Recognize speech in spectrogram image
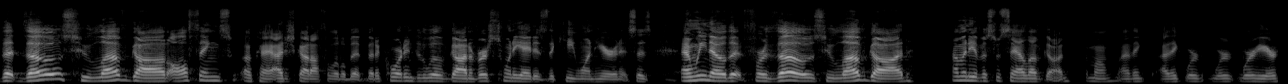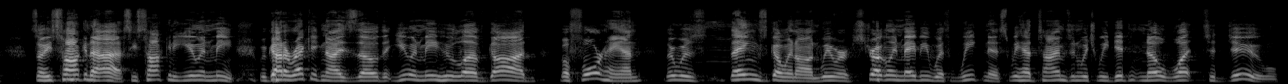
that those who love God, all things, okay, I just got off a little bit, but according to the will of God, and verse 28 is the key one here, and it says, And we know that for those who love God, how many of us would say I love God? Come on, I think I think we're we're we're here. So he's talking to us. He's talking to you and me. We've got to recognize though that you and me who love God beforehand, there was things going on. We were struggling maybe with weakness. We had times in which we didn't know what to do.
